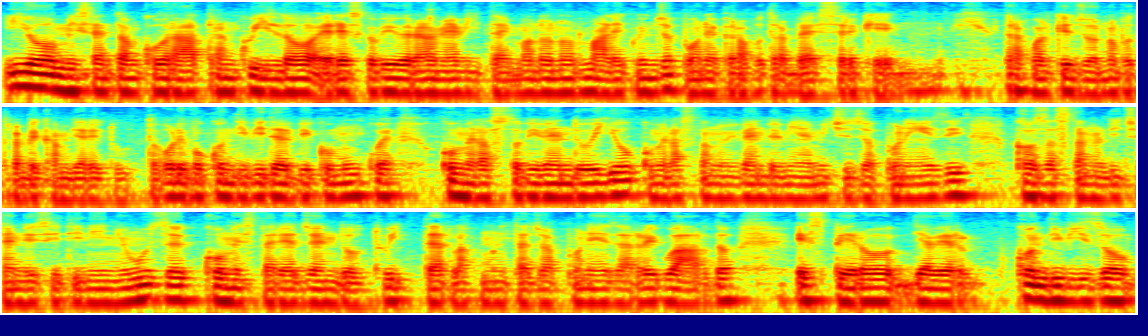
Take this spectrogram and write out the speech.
io mi sento ancora tranquillo e riesco a vivere la mia vita in modo normale qui in Giappone però potrebbe essere che tra qualche giorno potrebbe cambiare tutto. Volevo condividervi comunque come la sto vivendo io come la stanno vivendo i miei amici giapponesi cosa stanno dicendo i siti di news come sta reagendo Twitter la comunità giapponese al riguardo e spero di aver condiviso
